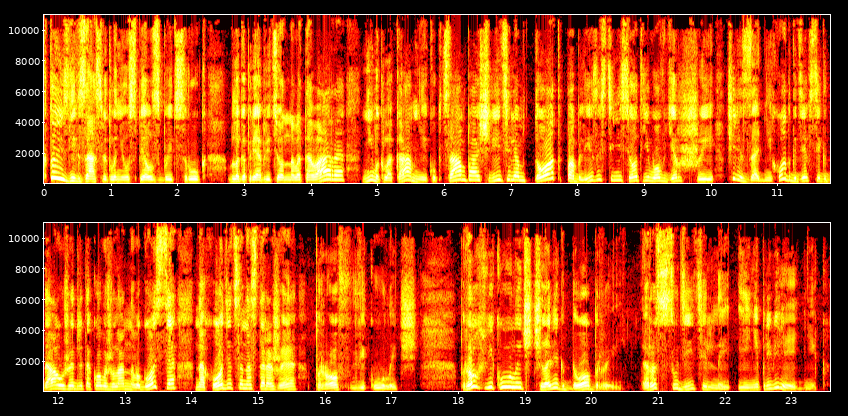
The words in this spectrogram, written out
Кто из них засветло не успел сбыть с рук благоприобретенного товара, ни маклакам, ни купцам поощрителям, тот поблизости несет его в ерши через задний ход, где всегда уже для такого желанного гостя находится на стороже проф Викулыч. Проф Викулыч человек добрый, рассудительный и непривередник.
